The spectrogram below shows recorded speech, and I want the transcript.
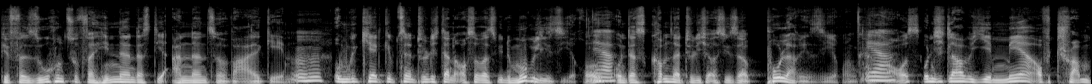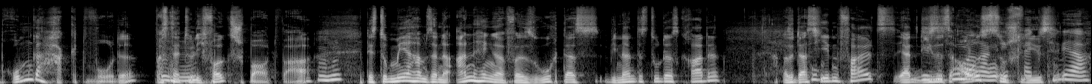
wir versuchen zu verhindern, dass die anderen zur Wahl gehen. Mhm. Umgekehrt gibt es natürlich dann auch sowas wie eine Mobilisierung. Polarisierung. Ja. Und das kommt natürlich aus dieser Polarisierung heraus. Ja. Und ich glaube, je mehr auf Trump rumgehackt wurde, was natürlich Volkssport war, desto mehr haben seine Anhänger versucht, das, wie nanntest du das gerade? Also das jedenfalls, ja, dieses auszuschließen ja.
